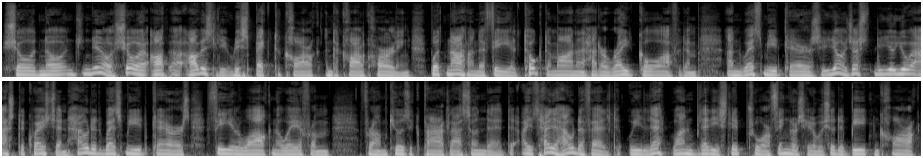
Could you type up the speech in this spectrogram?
showed no, you know, showed obviously respect to Cork and the Cork hurling, but not on the field. Took them on and had a right go off of them. And Westmeath players, you know, just you, you asked the question, how did Westmeath players feel walking away from from Cusack Park last Sunday? I tell you how We let one bloody slip through our fingers here. We should have beaten Cork.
